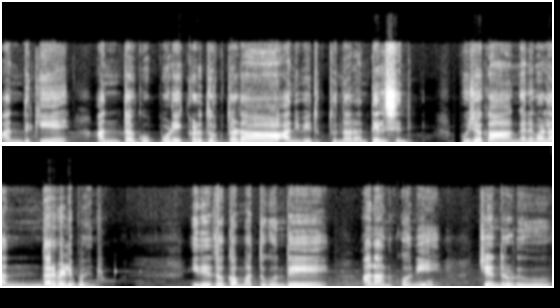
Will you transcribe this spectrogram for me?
అందుకే అంత గొప్పోడు ఎక్కడ దొరుకుతాడా అని వెతుకుతున్నారని తెలిసింది. పూజ కాగానే వాళ్ళందరూ వెళ్ళిపోయినరు. ఇదేదో గమ్మత్తుగుందే అని అనుకొని చంద్రుడు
